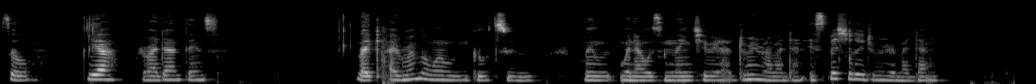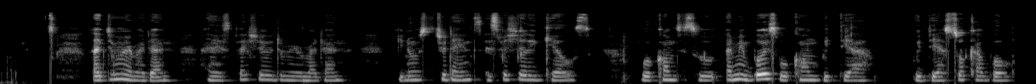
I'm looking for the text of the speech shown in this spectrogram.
So yeah, Ramadan things. Like I remember when we go to when when I was in Nigeria during Ramadan, especially during Ramadan. Like during Ramadan and especially during Ramadan, you know, students, especially girls, will come to school. I mean, boys will come with their with their soccer ball.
